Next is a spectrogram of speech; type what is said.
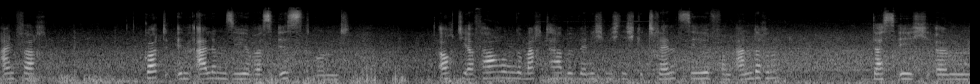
einfach Gott in allem sehe, was ist und auch die Erfahrung gemacht habe, wenn ich mich nicht getrennt sehe von anderen, dass ich ähm,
